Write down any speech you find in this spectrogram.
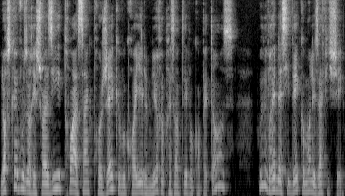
Lorsque vous aurez choisi 3 à 5 projets que vous croyez le mieux représenter vos compétences, vous devrez décider comment les afficher.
